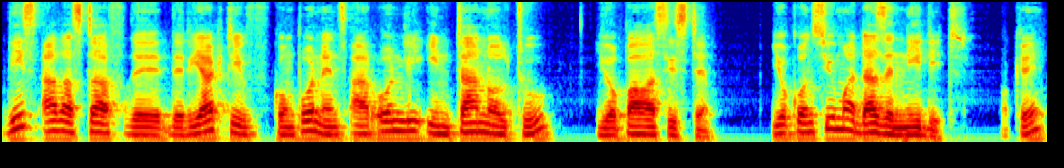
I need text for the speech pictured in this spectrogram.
This other stuff, the, the reactive components are only internal to your power system. Your consumer doesn't need it, okay?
